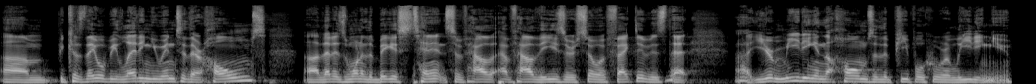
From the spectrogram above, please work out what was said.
um, because they will be letting you into their homes. Uh, that is one of the biggest tenets of how of how these are so effective is that uh, you're meeting in the homes of the people who are leading you.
